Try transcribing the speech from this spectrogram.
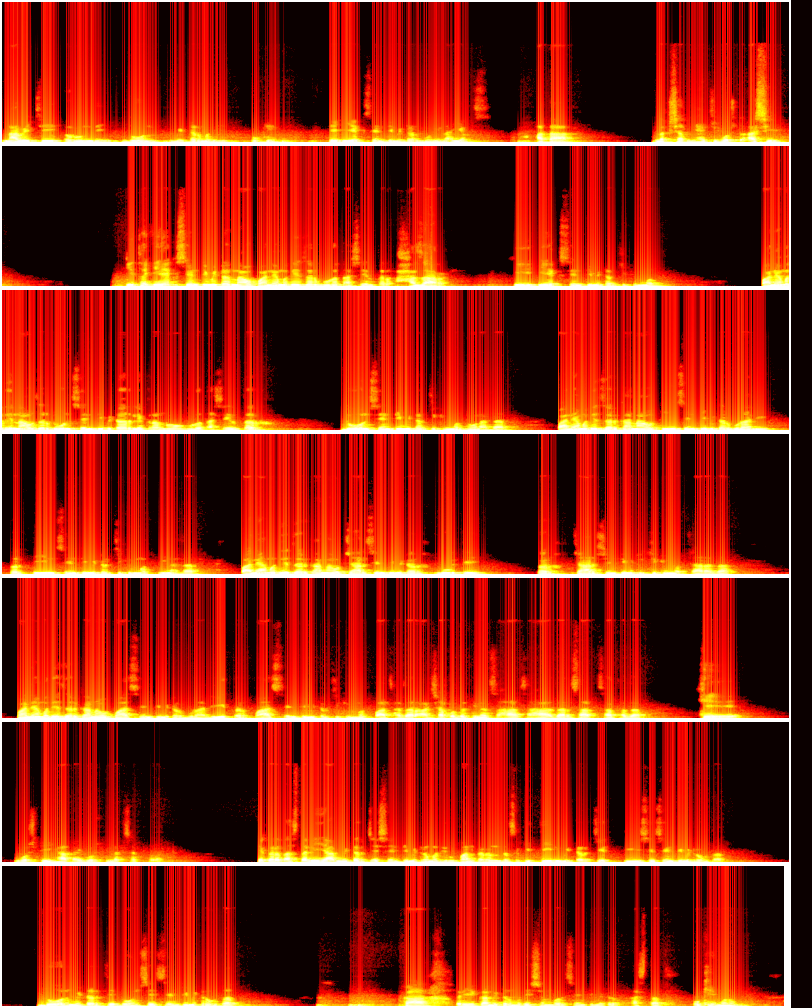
नावेची रुंदी दोन मीटरमध्ये. ओके. हे एक सेंटीमीटर गुणीला एक्स आता लक्षात घ्यायची गोष्ट अशी. की इथं एक सेंटीमीटर नाव पाण्यामध्ये जर बुडत असेल तर हजार ही एक सेंटीमीटरची किंमत पाण्यामध्ये नाव जर दोन सेंटीमीटर लेकरांनो बुडत असेल तर दोन सेंटीमीटरची किंमत दोन हजार. पाण्यामध्ये जर का नाव तीन सेंटीमीटर बुडाली तर तीन सेंटीमीटरची किंमत तीन हजार. पाण्यामध्ये जर का नाव चार सेंटीमीटर बुडते तर चार सेंटीमीटरची किंमत चार हजार. पाण्यामध्ये जर का नाव पाच सेंटीमीटर बुडाली तर पाच सेंटीमीटरची किंमत पाच हजार. अशा पद्धतीनं सहा सहा हजार सात सात हजार. हे गोष्टी ह्या काही गोष्टी लक्षात ठेवा. हे करत असताना या मीटरचे सेंटीमीटरमध्ये रूपांतरण जसं की तीन मीटरचे तीनशे सेंटीमीटर होतात. दोन मीटरचे दोनशे सेंटीमीटर होतात. का? तर एका मीटरमध्ये शंभर सेंटीमीटर असतात. ओके म्हणून.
